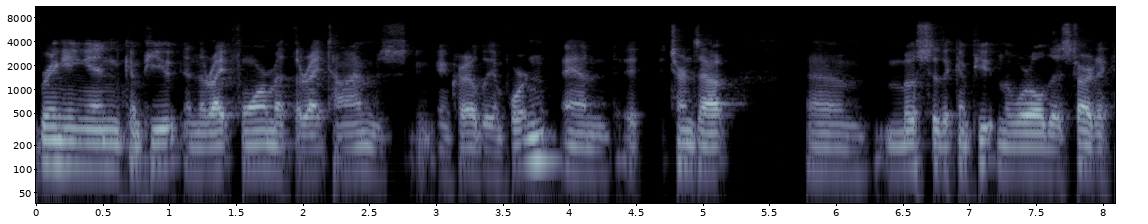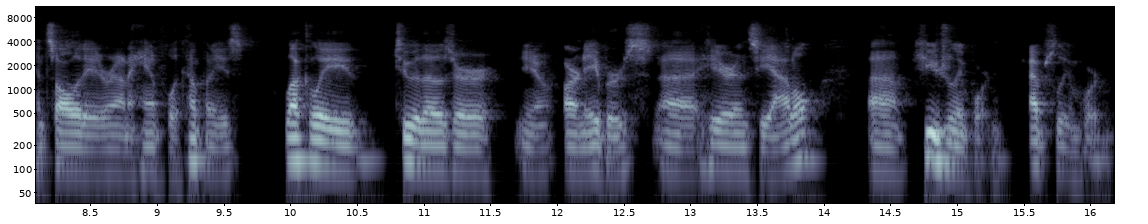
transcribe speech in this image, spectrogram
bringing in compute in the right form at the right time is incredibly important. And it, it turns out um, most of the compute in the world is starting to consolidate around a handful of companies. Luckily, two of those are you know our neighbors uh, here in Seattle. Uh, hugely important, absolutely important.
